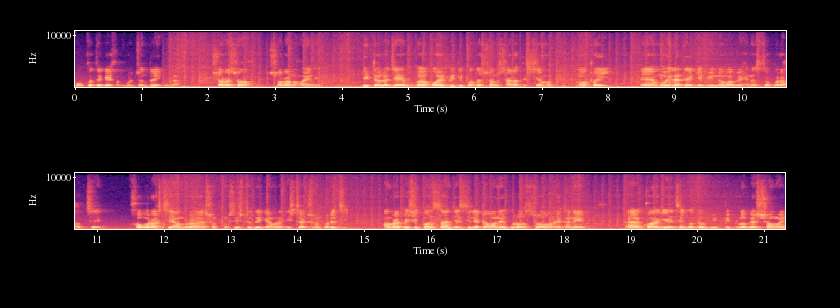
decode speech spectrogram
পক্ষ থেকে এখন পর্যন্ত এগুলা সরাসর সরানো হয়নি। দ্বিতীয় হলো যে ব- ভয়ভীতি প্রদর্শন সারা দেশের মত- মতোই মহিলাদেরকে ভিন্নভাবে হেনস্থ করা হচ্ছে। খবর আসছে, আমরা সংশ্লিষ্ট সংশ্লিষ্টদেরকে আমরা আকর্ষণ করেছি। আমরা বেশি কনসার্ন যে সিলেটে অনেকগুলো অস্ত্র এখানে খোয়া গিয়েছে গত বিপ্লবের সময়।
